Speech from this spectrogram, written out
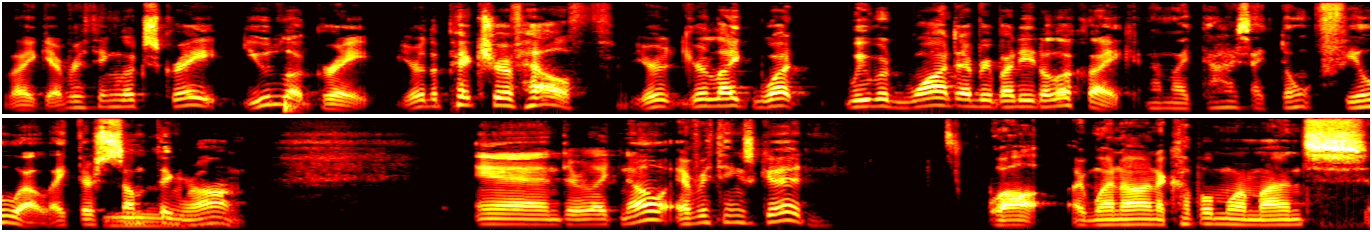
Like everything looks great. You look great. You're the picture of health. You're, you're like what we would want everybody to look like. And I'm like, Guys, I don't feel well. Like there's something mm. wrong. And they're like, No, everything's good. Well, I went on a couple more months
